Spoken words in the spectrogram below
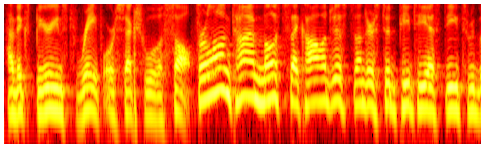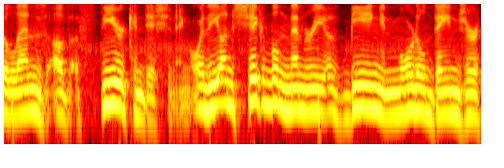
have experienced rape or sexual assault. For a long time, most psychologists understood PTSD through the lens of fear conditioning, or the unshakable memory of being in mortal danger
